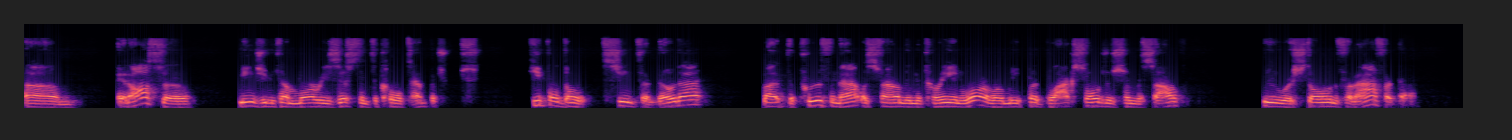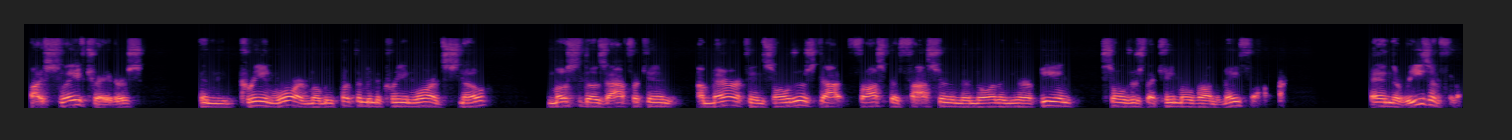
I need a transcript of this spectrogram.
Um, it also means you become more resistant to cold temperatures. People don't seem to know that, but the proof in that was found in the Korean War when we put black soldiers from the South who were stolen from Africa by slave traders in the Korean War. And when we put them in the Korean War in snow, most of those African American soldiers got frostbite faster than the Northern European soldiers that came over on the Mayflower. And the reason for that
